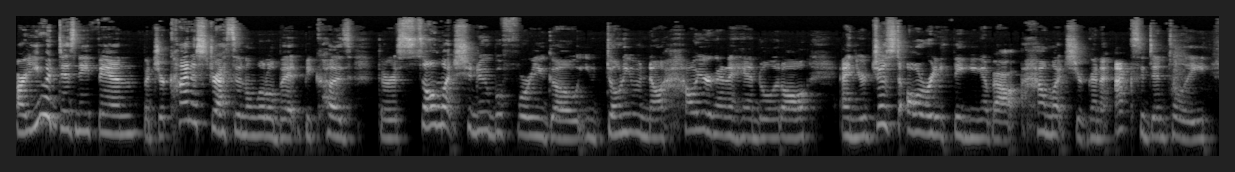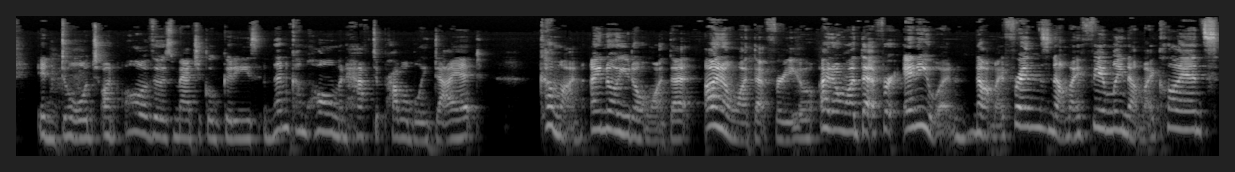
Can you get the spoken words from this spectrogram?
Are you a Disney fan, but you're kind of stressing a little bit because there is so much to do before you go? You don't even know how you're going to handle it all, and you're just already thinking about how much you're going to accidentally indulge on all of those magical goodies and then come home and have to probably diet. Come on, I know you don't want that. I don't want that for you. I don't want that for anyone. Not my friends, not my family, not my clients.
